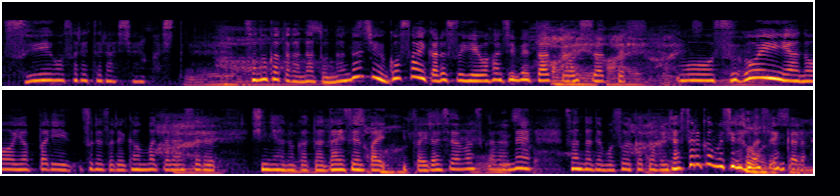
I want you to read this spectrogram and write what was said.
水泳をされてらっしゃいました。あーその方がなんと75歳から水泳を始めたっておっしゃって、はいはいはい。もうすごい、あの、やっぱりそれぞれ頑張ってらっしゃるはいシニアの方、大先輩いっぱいいらっしゃいますからね。サンダでもそういう方もいらっしゃるかもしれませんから。そうで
